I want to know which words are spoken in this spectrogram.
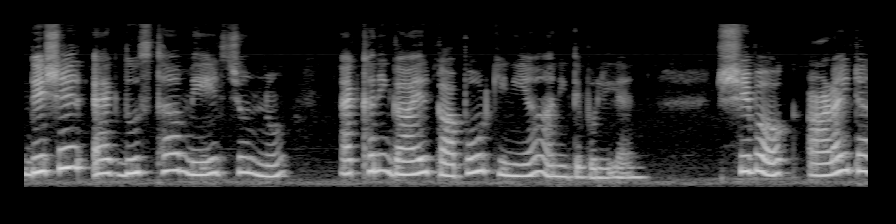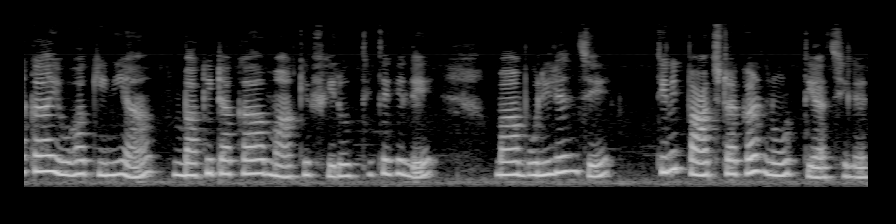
দেশের এক দুস্থা মেয়ের জন্য একখানি গায়ের কাপড় কিনিয়া আনিতে বলিলেন, সেবক, আড়াই টাকায় উহা কিনিয়া বাকি টাকা মাকে ফেরত দিতে গেলে মা বলিলেন যে, তিনি পাঁচ টাকার নোট দিয়াছিলেন,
